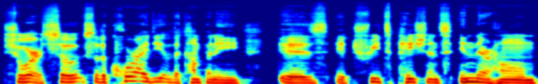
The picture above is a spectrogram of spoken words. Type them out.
Sure. So so the core idea of the company is it treats patients in their home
